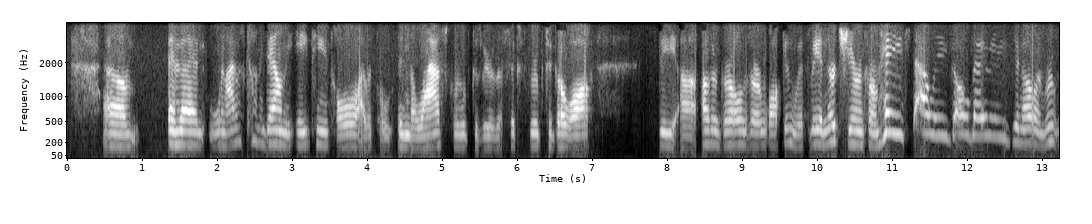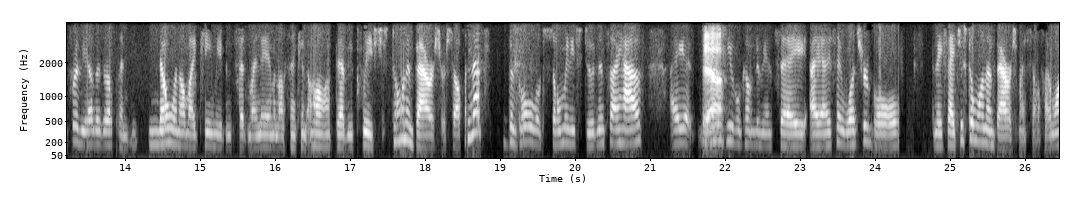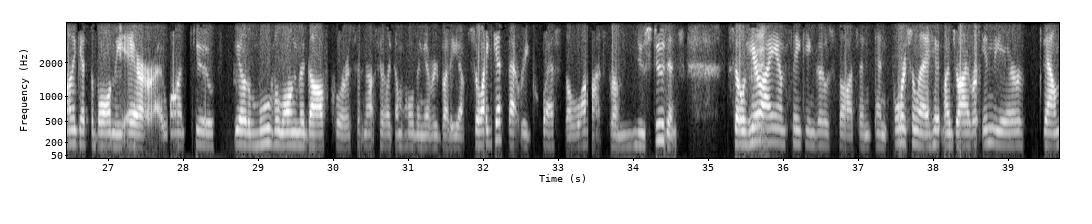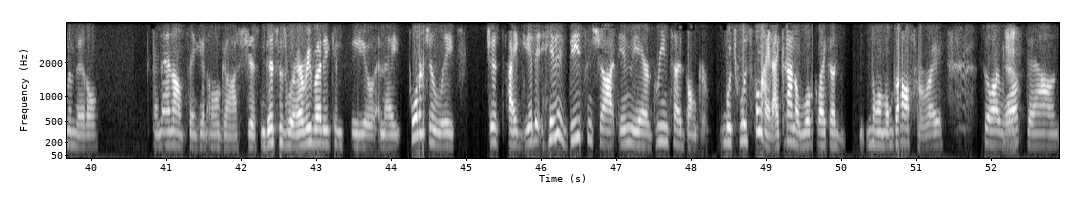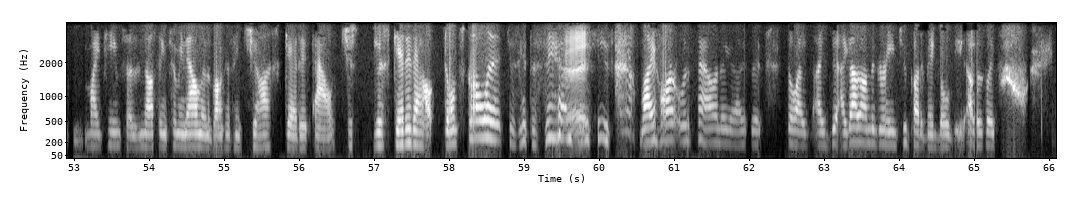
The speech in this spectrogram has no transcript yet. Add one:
Um, and then when I was coming down the 18th hole, I was in the last group because we were the sixth group to go off. The uh, other girls are walking with me, and they're cheering for them. Hey, Sally, go baby! You know, and rooting for the other girls. And no one on my team even said my name. And I was thinking, oh, Debbie, please, just don't embarrass yourself. And that's the goal of so many students I have. I get Yeah. many people come to me and say, I, I say, what's your goal? And they say, I just don't want to embarrass myself. I want to get the ball in the air. I want to be able to move along the golf course and not feel like I'm holding everybody up. So I get that request a lot from new students. So here. I am thinking those thoughts, and, and fortunately I hit my driver in the air down the middle, and then I'm thinking, oh gosh, just this is where everybody can see you. And I fortunately just I get it hit a decent shot in the air, greenside bunker, which was fine. I kind of look like a normal golfer, right? So I Yeah. walk down. My team says nothing to me. Now I'm in the bunker saying, just get it out. Just just get it out. Don't skull it. Just hit the sand, please. My heart was pounding, and I said, so I I did, I got on the green, two putted, made bogey. I was like,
